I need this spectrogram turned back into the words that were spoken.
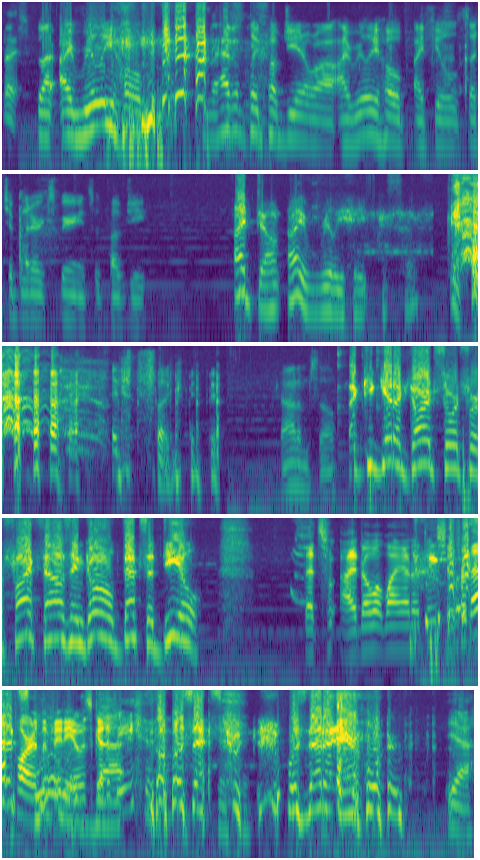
nice. But I, I really hope I haven't played PUBG in a while. I really hope I feel such a better experience with PUBG. I don't. I really hate myself. Fuck. Got himself. I could get a guard sword for five thousand gold. That's a deal. That's I know what my annotation for that part of the video is gonna be. was that? Was that an air horn? Yeah.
